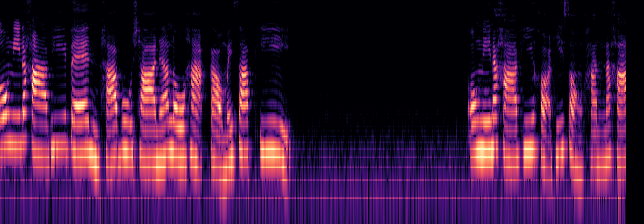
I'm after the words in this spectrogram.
องค์นี้นะคะพี่เป็นพระบูชาเนื้อโลหะเก่าไม่ทราบที่ องค์นี้นะคะพี่ขอที่สองพันนะคะ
